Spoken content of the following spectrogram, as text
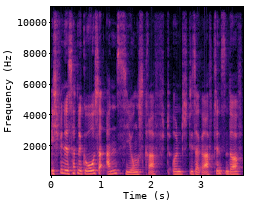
ich finde, es hat eine große Anziehungskraft und dieser Graf Zinzendorf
